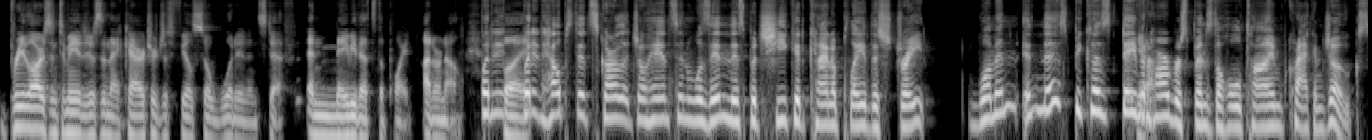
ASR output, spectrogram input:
Brie Larson to me just in that character just feels so wooden and stiff, and maybe that's the point. I don't know. But it, But- but, it helps that Scarlett Johansson was in this, but she could kind of play the straight woman in this because David Yeah. Harbour spends the whole time cracking jokes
